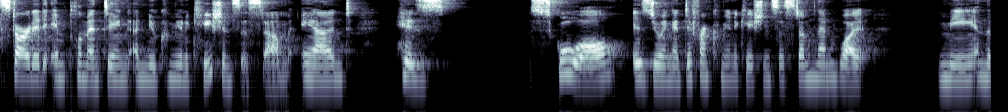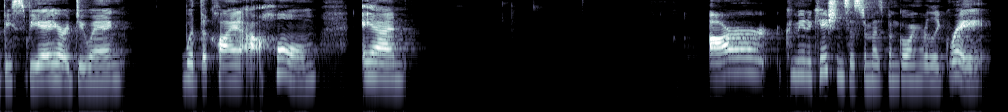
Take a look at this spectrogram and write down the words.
started implementing a new communication system, and his school is doing a different communication system than what me and the BCBA are doing with the client at home. And our communication system has been going really great.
